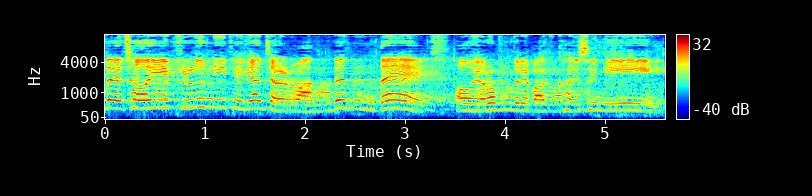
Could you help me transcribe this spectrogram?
네, 저희 블룸이 데뷔한 지 얼마 안 됐는데 어, 여러분들의 많은 관심이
